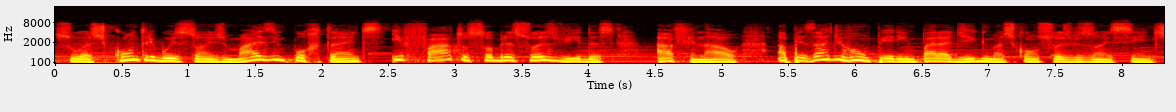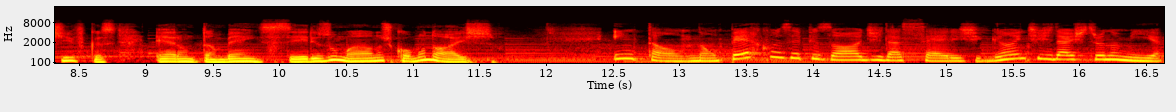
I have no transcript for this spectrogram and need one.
suas contribuições mais importantes e fatos sobre as suas vidas. Afinal, apesar de romperem paradigmas com suas visões científicas, eram também seres humanos como nós. Então, não percam os episódios da série Gigantes da Astronomia.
